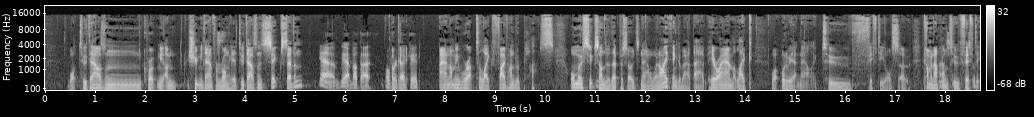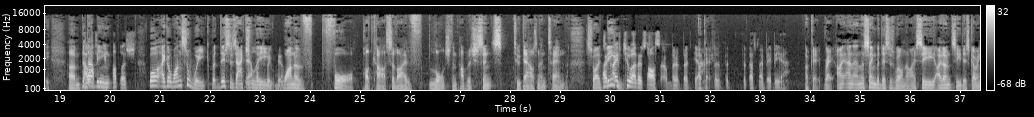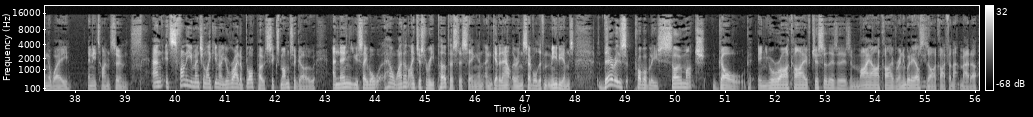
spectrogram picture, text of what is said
what 2000 quote me i'm shoot me down from wrong here 2006 7 yeah yeah about that over okay. a decade and i mean we're up to like 500 plus almost 600 episodes now when i think about that here i am at like what what are we at now like 250 or so coming up on 250 um, but How that being published well i go once a week but this is actually yeah, week, one of four podcasts that i've launched and published since 2010. So I've, I've been. I have two others also, but but yeah. Okay. But but but that's my baby. Yeah. Okay, right. I, and, and the same with this as well. Now I see. I don't see this going away anytime soon. And it's funny you mentioned like you know you write a blog post six months ago, and then you say, well, hell, why don't I just repurpose this thing and, and get it out there in several different mediums? There is probably so much gold in your archive, just as there is in my archive or anybody else's archive for that matter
